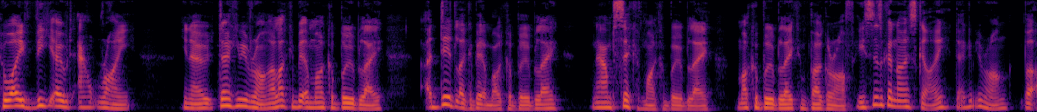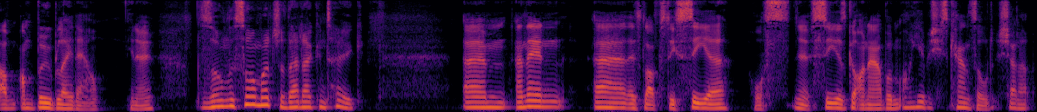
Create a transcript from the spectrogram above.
who I vetoed outright. You know, don't get me wrong. I like a bit of Michael Bublé. I did like a bit of Michael Bublé. Now I'm sick of Michael Bublé. Michael Bublé can bugger off. He seems like a nice guy. Don't get me wrong, but I'm, I'm Bubléed out. You know, there's only so much of that I can take. Um, and then uh, there's obviously Sia, or you know, Sia's got an album. Oh yeah, but she's cancelled. Shut up.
